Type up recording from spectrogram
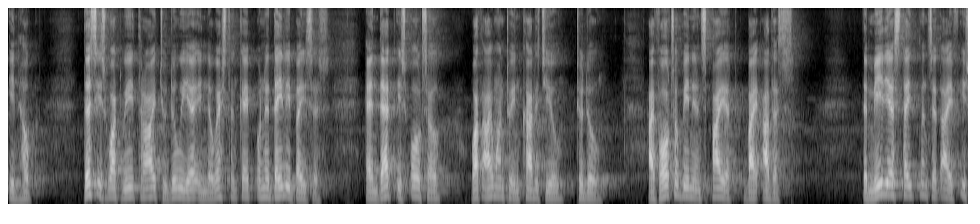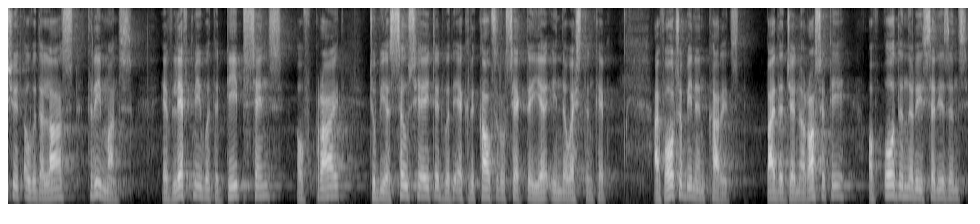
in hope. This is what we try to do here in the Western Cape on a daily basis. And that is also what I want to encourage you to do. I've also been inspired by others. The media statements that I've issued over the last three months have left me with a deep sense of pride to be associated with the agricultural sector here in the Western Cape. I've also been encouraged by the generosity of ordinary citizens,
